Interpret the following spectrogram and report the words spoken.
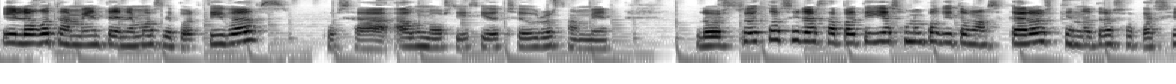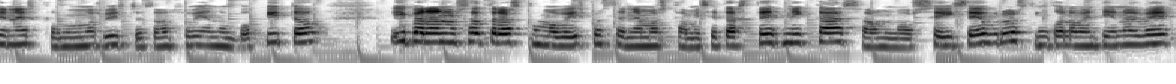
Y luego también tenemos deportivas pues a, a unos 18 euros también. Los suecos y las zapatillas son un poquito más caros que en otras ocasiones, como hemos visto, están subiendo un poquito. Y para nosotras, como veis, pues tenemos camisetas técnicas a unos 6 euros, 5,99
